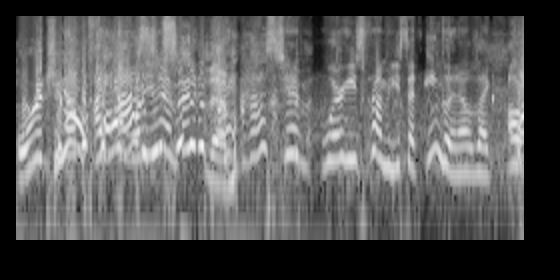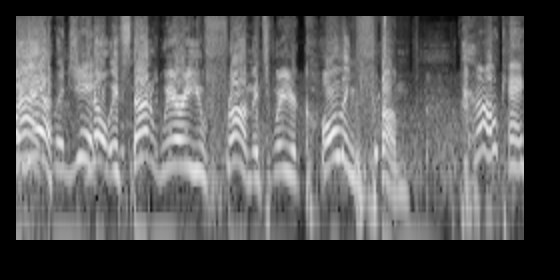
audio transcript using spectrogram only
origin no on the phone? I asked what do you him, say to them? I asked him where he's from and he said England I was like all well, right, yeah. legit No, it's not where are you from. It's where you're calling from. oh, okay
